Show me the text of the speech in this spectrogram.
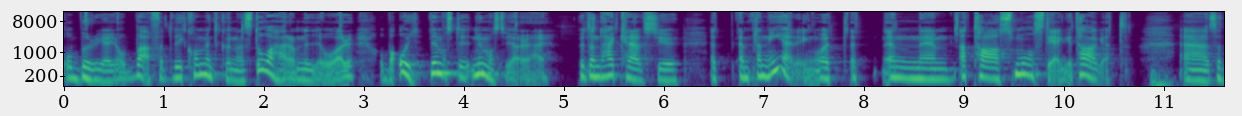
att, börja jobba. För att vi kommer inte kunna stå här om nio år och bara oj, vi måste, nu måste vi göra det här. Utan det här krävs ju ett, en planering och ett, ett, en, att ta små steg i taget. Eh, Så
